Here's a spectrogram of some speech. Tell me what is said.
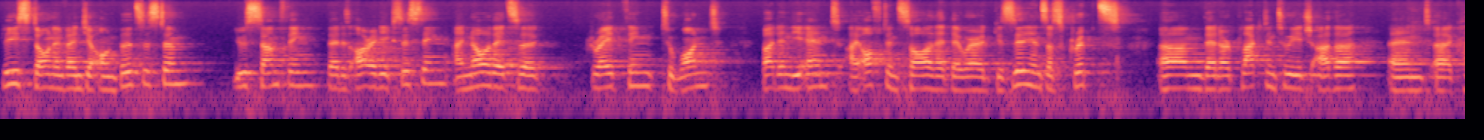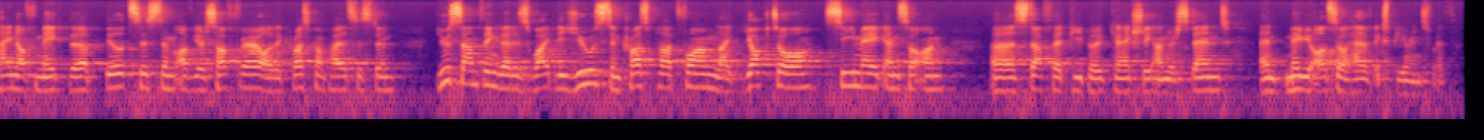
Please don't invent your own build system. Use something that is already existing. I know that's a great thing to want, but in the end, I often saw that there were gazillions of scripts um, that are plugged into each other and uh, kind of make the build system of your software or the cross-compile system. Use something that is widely used in cross-platform like Yocto, CMake, and so on, uh, stuff that people can actually understand and maybe also have experience with.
